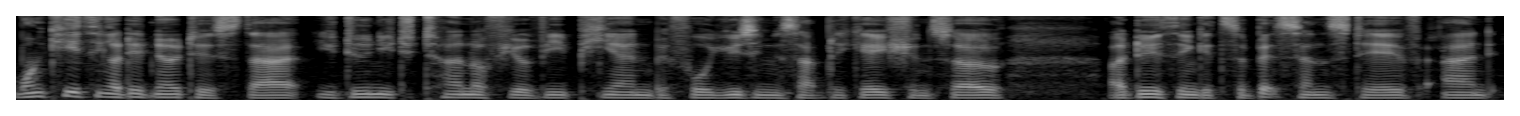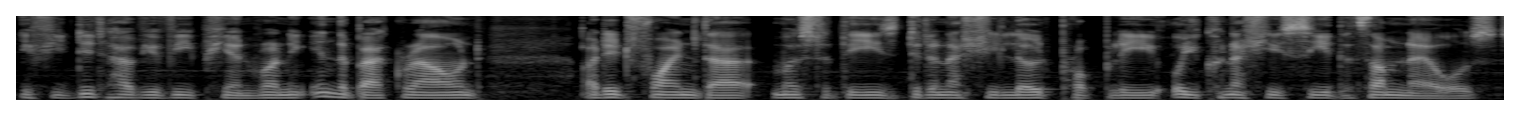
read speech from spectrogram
one key thing I did notice that you do need to turn off your VPN before using this application. So I do think it's a bit sensitive and if you did have your VPN running in the background, I did find that most of these didn't actually load properly or you couldn't actually see the thumbnails.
